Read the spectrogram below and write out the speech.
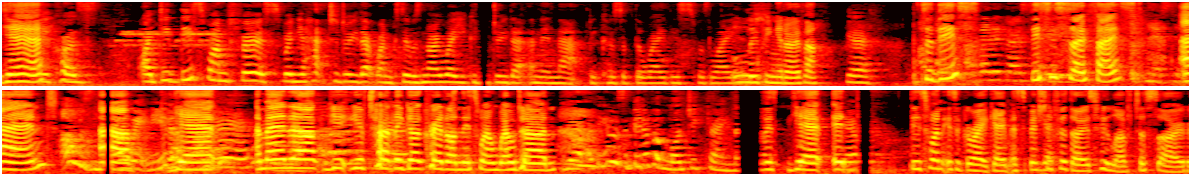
yeah. because I did this one first when you had to do that one because there was no way you could do that and then that because of the way this was laid. Looping it over. Yeah. So this, this is Sew Fast, and um, nowhere near that. yeah, Amanda, you, you've totally got credit on this one. Well done. Yeah, I think it was a bit of a logic game. This, yeah, it, this one is a great game, especially for those who love to sew.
